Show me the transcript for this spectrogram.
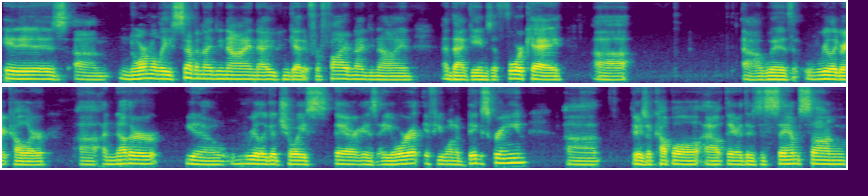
it is um, normally 7.99. Now you can get it for 5.99, and that game's at 4K uh, uh, with really great color. Uh, another, you know, really good choice there is Aorus if you want a big screen. Uh, there's a couple out there. There's a Samsung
